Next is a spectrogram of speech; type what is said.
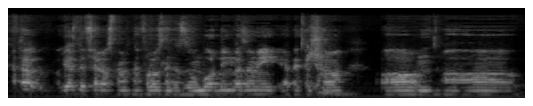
Hát a, a kezdő felhasználóknak valószínűleg az onboarding az, ami érdekes a, a, a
